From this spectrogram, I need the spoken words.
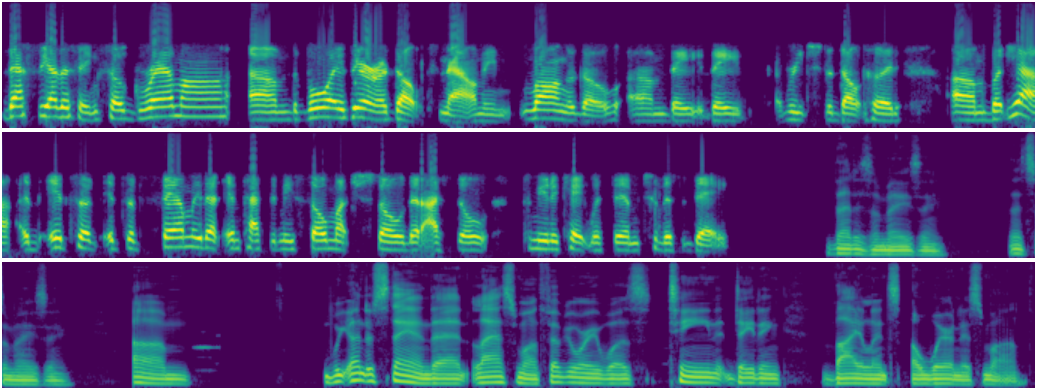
That's the other thing. So, grandma, um, the boys, they're adults now. I mean, long ago, um, they they reached adulthood. Um, but yeah, it's a it's a family that impacted me so much so that I still communicate with them to this day. That is amazing. That's amazing. Um, we understand that last month, February, was Teen Dating Violence Awareness Month.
